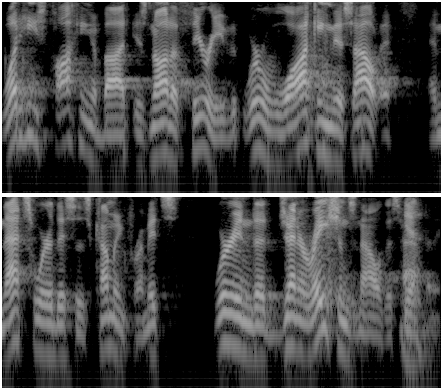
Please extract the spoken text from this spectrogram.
what he's talking about is not a theory, we're walking this out. And that's where this is coming from. It's, we're into generations now of this Yeah. happening.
